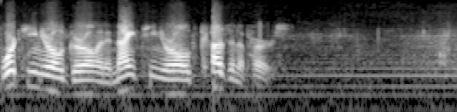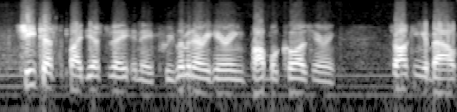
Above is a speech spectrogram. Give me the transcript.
14 year old girl and a 19 year old cousin of hers. She testified yesterday in a preliminary hearing, probable cause hearing, talking about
